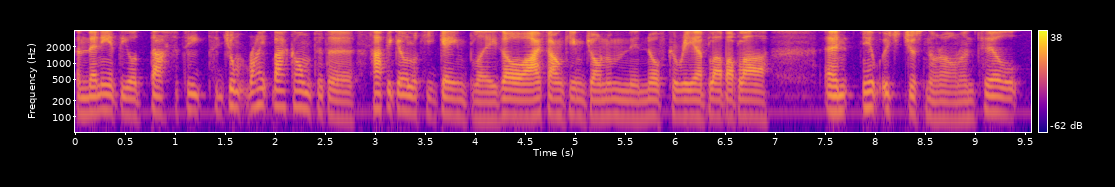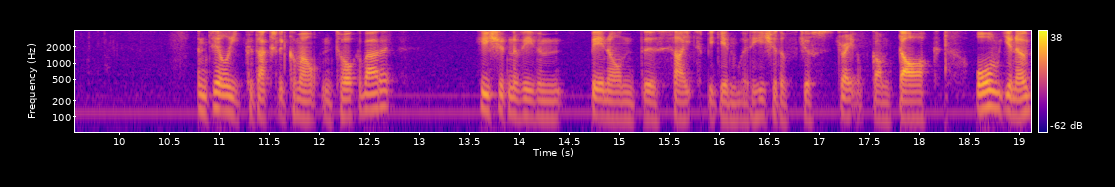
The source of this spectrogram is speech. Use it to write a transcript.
and then he had the audacity to jump right back onto the happy-go-lucky gameplays. Oh, I found Kim Jong-un in North Korea, blah, blah, blah. And it was just not on until... Until he could actually come out and talk about it. He shouldn't have even been on the site to begin with. He should have just straight up gone dark. Or, you know,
